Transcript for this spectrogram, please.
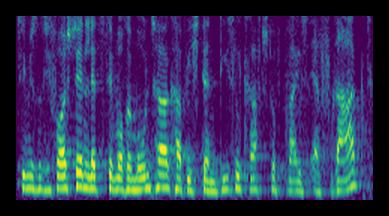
Sie müssen sich vorstellen, letzte Woche Montag habe ich den Dieselkraftstoffpreis erfragt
